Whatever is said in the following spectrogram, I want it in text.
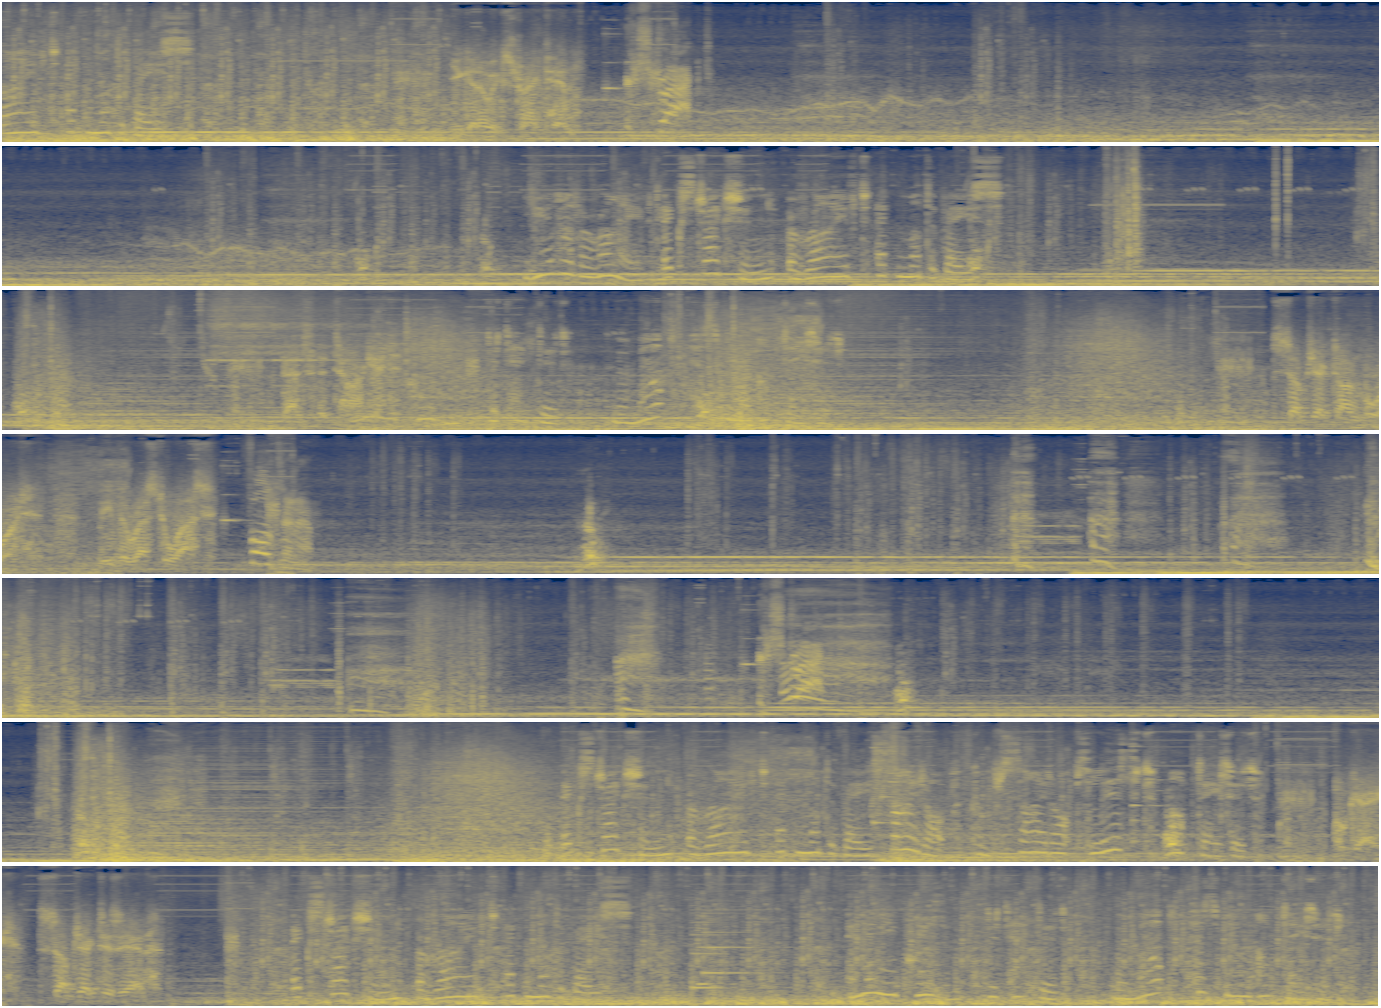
Arrived at Mother Base. You gotta extract him. Extract. You have arrived. Extraction arrived at Mother Base. That's the target. Detected. The map has been updated. Subject on board. Leave the rest to us. Fulton him. database. Side ops list oh. updated. Okay, subject is in. Extraction arrived at mother base. Enemy presence detected. The map has been updated.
